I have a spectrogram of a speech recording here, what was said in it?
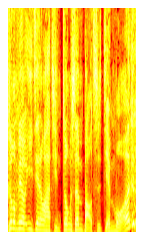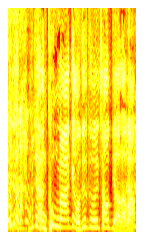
如果没有意见的话，请终身保。持缄默，而且不觉得你不觉得很酷吗？干，我觉得这东西超屌了，好不好？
